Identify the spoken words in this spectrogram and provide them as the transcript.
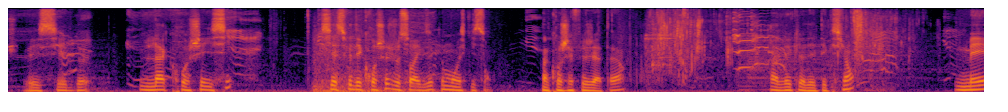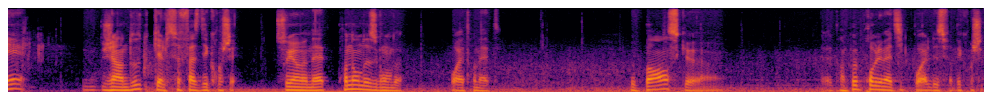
je vais essayer de l'accrocher ici. Si elle se fait décrocher, je saurai exactement où est-ce qu'ils sont. Un crochet flagellateur. Avec la détection. Mais j'ai un doute qu'elle se fasse décrocher. Soyons honnêtes. Prenons deux secondes, pour être honnête. Je pense que ça va être un peu problématique pour elle de se faire décrocher.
